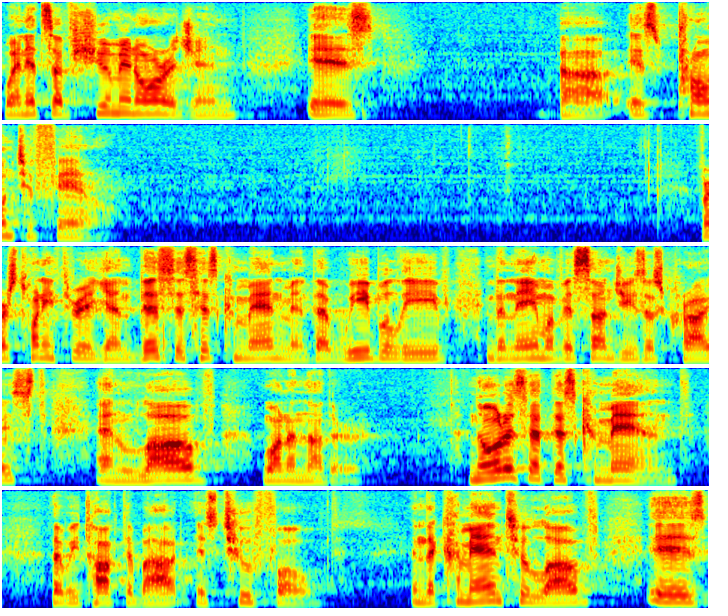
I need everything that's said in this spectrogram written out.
when it's of human origin, is, uh, is prone to fail. Verse 23 again, this is his commandment that we believe in the name of his son Jesus Christ and love one another. Notice that this command that we talked about is twofold. And the command to love is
